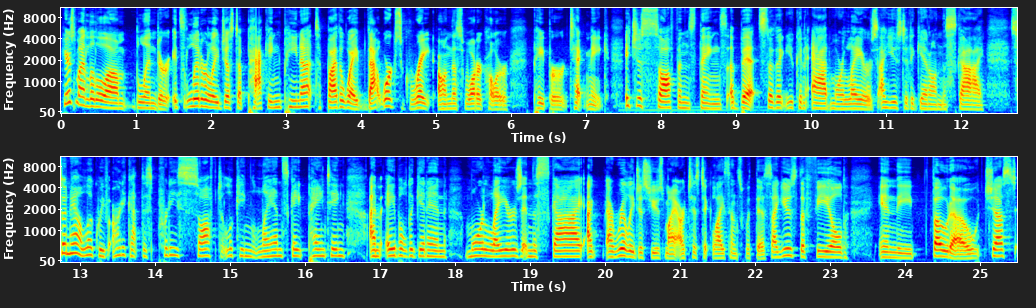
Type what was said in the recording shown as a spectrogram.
Here's my little um, blender. It's literally just a packing peanut. By the way, that works great on this watercolor paper technique. It just softens things a bit so that you can add more layers. I used it again on the sky. So now look, we've already got this pretty soft looking landscape painting. I'm able to get in more layers in the sky. I, I really just used my artistic license with this. I used the field in the photo just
